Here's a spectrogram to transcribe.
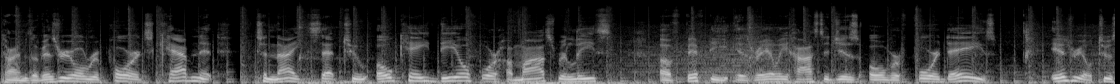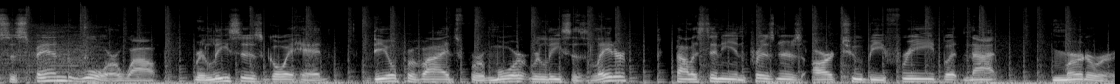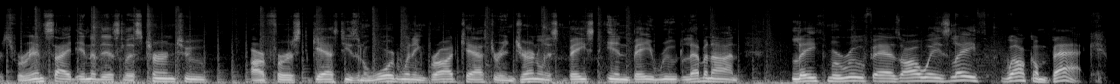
Times of Israel reports cabinet tonight set to okay deal for Hamas release of 50 Israeli hostages over four days. Israel to suspend war while releases go ahead. Deal provides for more releases later. Palestinian prisoners are to be freed but not murderers. For insight into this, let's turn to our first guest. He's an award winning broadcaster and journalist based in Beirut, Lebanon. Laith Marouf, as always, Laith, welcome back.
